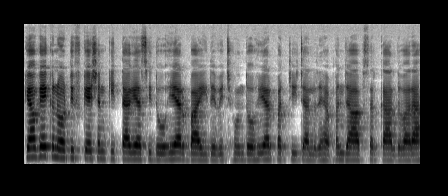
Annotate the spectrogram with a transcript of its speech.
ਕਿਉਂਕਿ ਇੱਕ ਨੋਟੀਫਿਕੇਸ਼ਨ ਕੀਤਾ ਗਿਆ ਸੀ 2022 ਦੇ ਵਿੱਚ, ਹੁਣ 2025 ਚੱਲ ਰਿਹਾ। ਪੰਜਾਬ ਸਰਕਾਰ ਦੁਆਰਾ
